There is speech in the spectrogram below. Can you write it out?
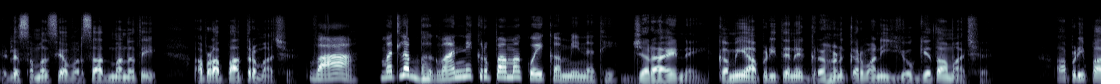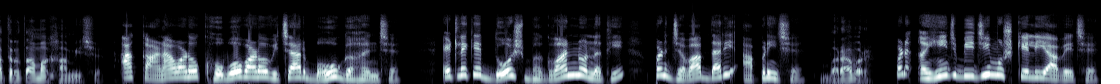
એટલે સમસ્યા વરસાદમાં નથી આપણા પાત્રમાં છે. વાહ! મતલબ ભગવાનની કૃપામાં કોઈ કમી નથી. જરાય નહીં. કમી આપણી તેને ગ્રહણ કરવાની યોગ્યતામાં છે. આપણી પાત્રતામાં ખામી છે. આ કાણાવાળો ખોબોવાળો વિચાર બહુ ગહન છે. એટલે કે દોષ ભગવાનનો નથી પણ જવાબદારી આપણી છે. બરાબર. પણ અહીં જ બીજી મુશ્કેલી આવે છે.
